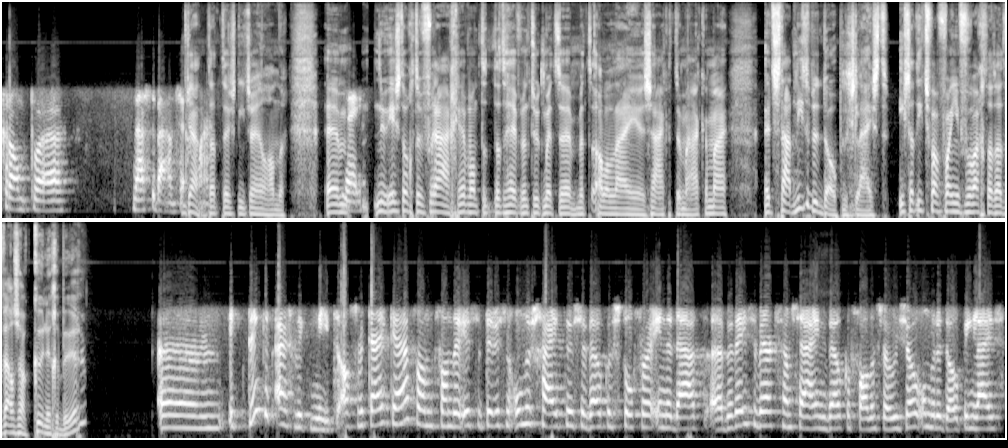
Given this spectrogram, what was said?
kramp. Uh, naast de baan, zeg ja, maar. dat is niet zo heel handig. Um, Nee. Nu is toch de vraag, hè, want dat, dat heeft natuurlijk met, eh, met allerlei eh, zaken te maken. Maar het staat niet op de dopingslijst. Is dat iets waarvan je verwacht dat dat wel zou kunnen gebeuren? Ehm, ik denk het eigenlijk niet. Als we kijken, hè, van, van er, is, er is een onderscheid tussen welke stoffen inderdaad eh, bewezen werkzaam zijn, welke vallen sowieso onder de dopinglijst.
